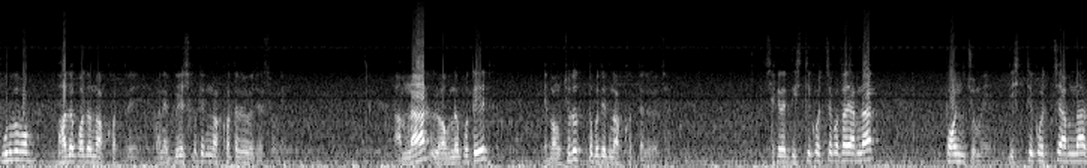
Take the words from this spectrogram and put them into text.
পূর্ব ভাদ্রপদ নক্ষত্রে মানে বৃহস্পতির নক্ষত্রে রয়েছে শনি। আপনার লগ্নপতির এবং চতুর্থপতির নক্ষত্রে রয়েছে। সেখানে দৃষ্টি করছে কোথায় আপনার? পঞ্চমে। দৃষ্টি করছে আপনার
